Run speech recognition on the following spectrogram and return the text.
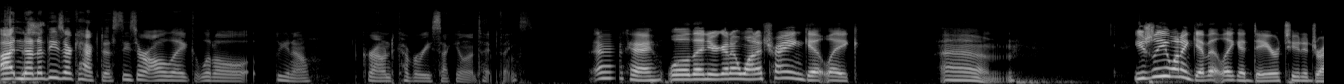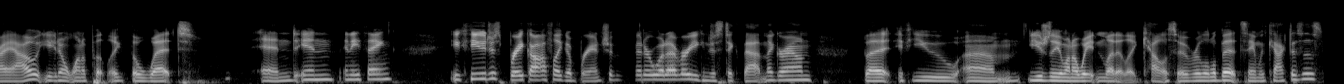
Uh, none of these are cactus. These are all like little, you know, ground covery succulent type things. Okay. Well, then you're going to want to try and get like um usually you want to give it like a day or two to dry out. You don't want to put like the wet end in anything. If you just break off like a branch of it or whatever, you can just stick that in the ground. But if you um usually you want to wait and let it like callus over a little bit, same with cactuses.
